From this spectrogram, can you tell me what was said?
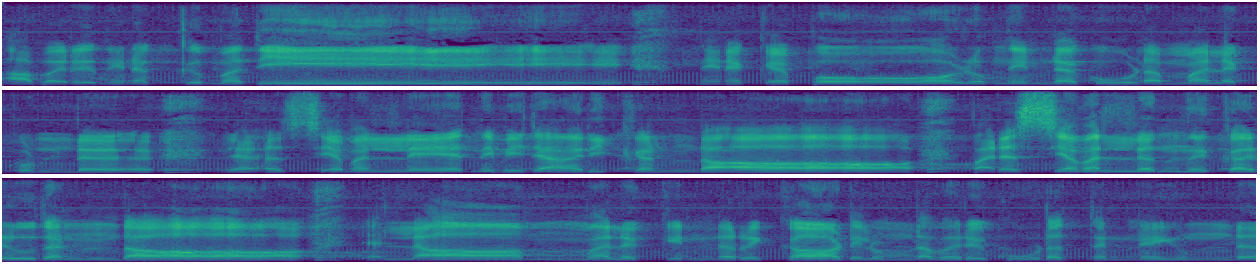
അവർ നിനക്ക് മതി. നിനക്ക് എപ്പോഴും നിന്റെ കൂടെ മലക്കുണ്ട്. രഹസ്യമല്ലേ എന്ന് വിചാരിക്കണ്ട. പരസ്യമല്ലെന്ന് കരുതണ്ട. എല്ലാം മലക്കിന്റെ അവർ കൂടെ തന്നെയുണ്ട്.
